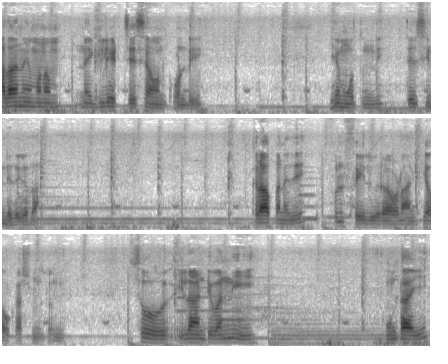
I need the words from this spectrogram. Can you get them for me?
అలానే మనం నెగ్లెక్ట్ చేసామనుకోండి ఏమవుతుంది? తెలిసిండేది కదా. క్రాప్ అనేది ఫుల్ ఫెయిల్యూర్ రావడానికి అవకాశం ఉంటుంది. సో ఇలాంటివన్నీ ఉంటాయి.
